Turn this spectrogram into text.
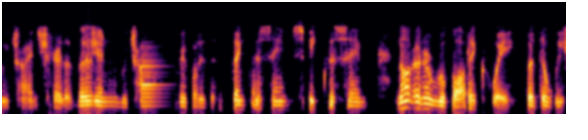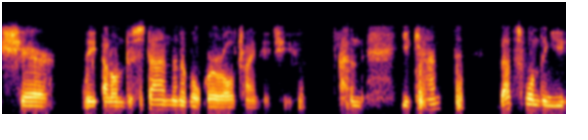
we try and share the vision, we try everybody to think the same, speak the same, not in a robotic way, but that we share the, an understanding of what we're all trying to achieve. And you can't, that's one thing you,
